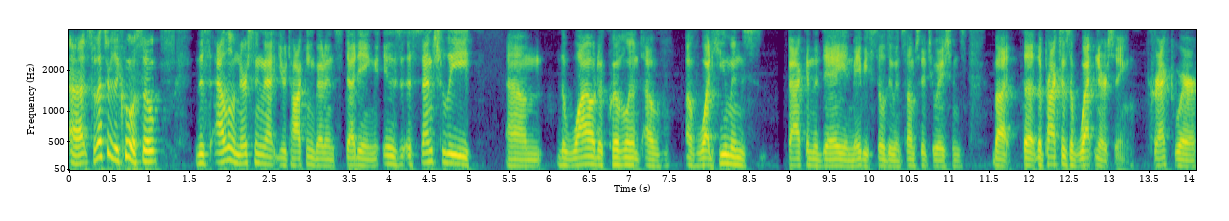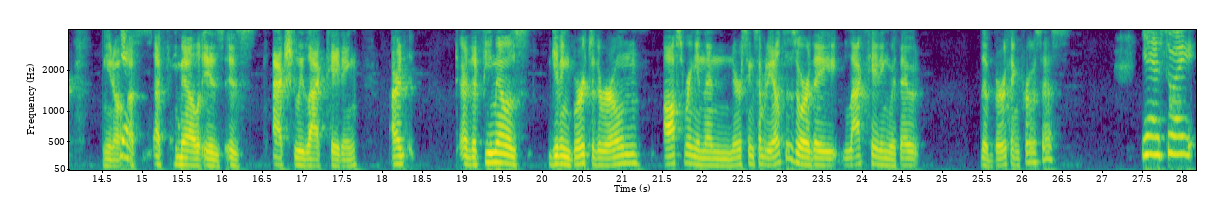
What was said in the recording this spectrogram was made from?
uh, so that's really cool. So this allo nursing that you're talking about and studying is essentially um, the wild equivalent of, of what humans back in the day and maybe still do in some situations, but the, the practice of wet nursing, correct? Where you know yes. a, a, female is is actually lactating. Are are the females giving birth to their own offspring and then nursing somebody else's, or are they lactating without the birthing process? Yeah, so I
